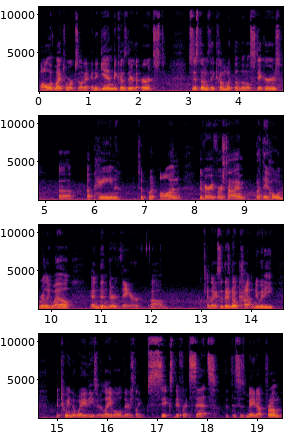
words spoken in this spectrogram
all of my Torx on it. And again, because they're the Ernst systems, they come with the little stickers, uh, a pain to put on the very first time, but they hold really well. And then they're there. Um, and like I said, there's no continuity between the way these are labeled. There's like six different sets that this is made up from,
